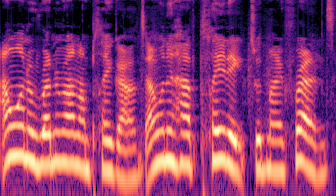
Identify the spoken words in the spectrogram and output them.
I want to run around on playgrounds. I want to have play dates with my friends.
